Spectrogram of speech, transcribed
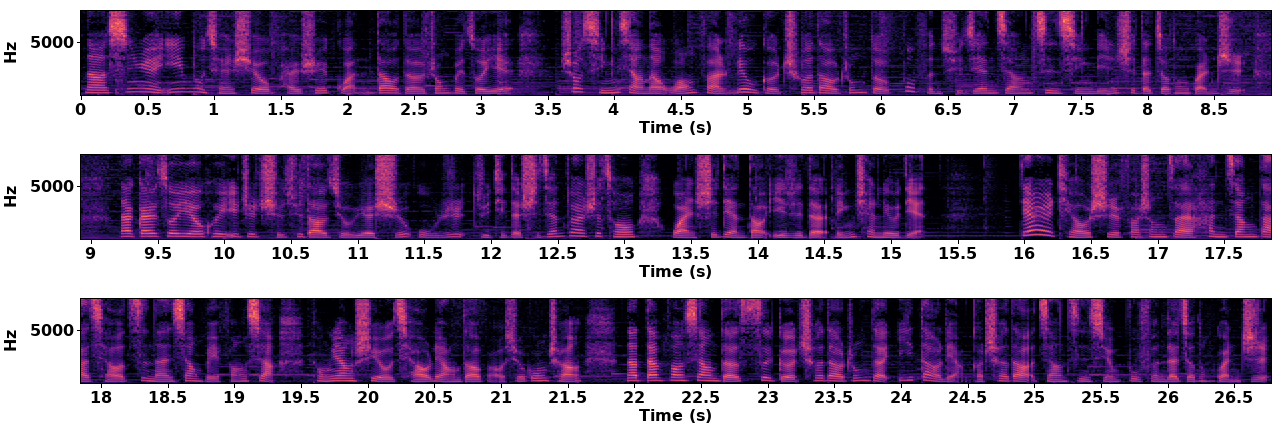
那新月一目前是有排水管道的装备作业，受其影响呢，往返六个车道中的部分区间将进行临时的交通管制。那该作业会一直持续到九月十五日，具体的时间段是从晚十点到一日的凌晨六点。第二条是发生在汉江大桥自南向北方向，同样是有桥梁的保修工程。那单方向的四个车道中的一到两个车道将进行部分的交通管制。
